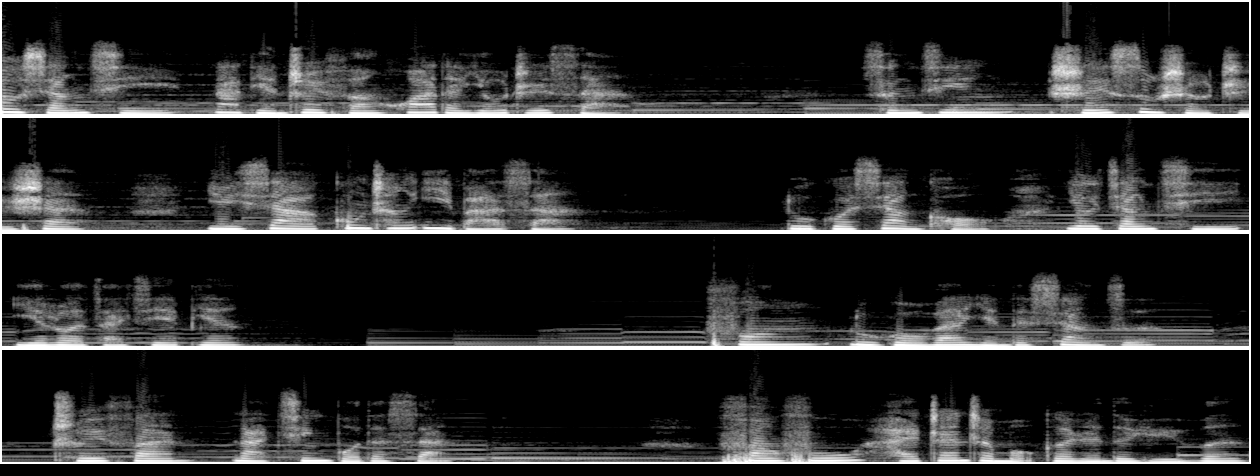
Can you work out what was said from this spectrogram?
又想起那点缀繁花的油纸伞，曾经谁素手执扇，雨下共撑一把伞。路过巷口，又将其遗落在街边。风路过蜿蜒的巷子，吹翻那轻薄的伞，仿佛还沾着某个人的余温。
